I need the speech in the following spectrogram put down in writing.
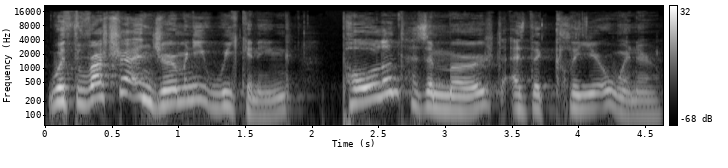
With Russia and Germany weakening, Poland has emerged as the clear winner.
